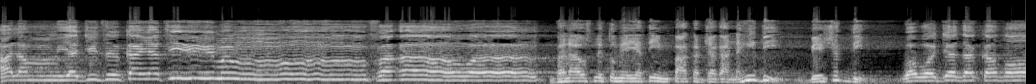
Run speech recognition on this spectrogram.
ألم يجدك يتيما فآوى۔ بھلا اس نے تمہیں یتیم پا کر جگہ نہیں دی بے شک دی۔ ووجدك ضالا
